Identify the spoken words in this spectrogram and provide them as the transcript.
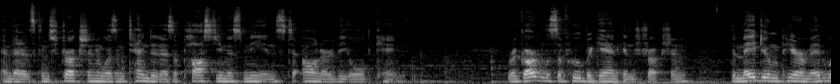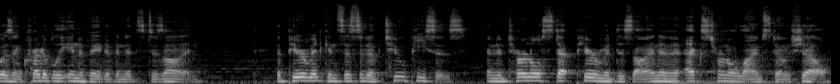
and that its construction was intended as a posthumous means to honor the old king. Regardless of who began construction, the Meidum pyramid was incredibly innovative in its design. The pyramid consisted of two pieces an internal step pyramid design and an external limestone shell.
